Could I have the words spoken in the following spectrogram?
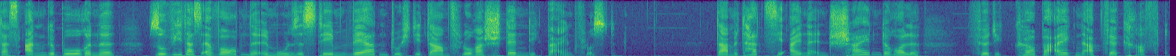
Das angeborene sowie das erworbene Immunsystem werden durch die Darmflora ständig beeinflusst. Damit hat sie eine entscheidende Rolle für die körpereigene Abwehrkraft.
